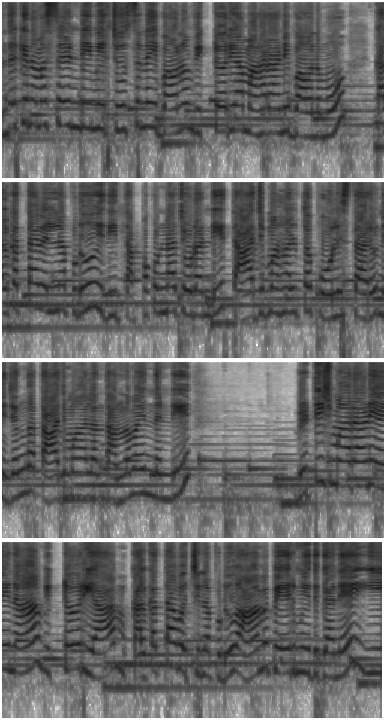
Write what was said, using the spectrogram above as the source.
అందరికీ నమస్తే అండి. మీరు చూస్తున్న ఈ భవనం విక్టోరియా మహారాణి భవనము. కలకత్తా వెళ్ళినప్పుడు ఇది తప్పకుండా చూడండి. తాజ్ మహల్తో పోలిస్తారు. నిజంగా తాజ్ మహల్ అంత అందమైందండి. బ్రిటిష్ మహారాణి అయిన విక్టోరియా కలకత్తా వచ్చినప్పుడు ఆమె పేరు మీదుగానే ఈ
